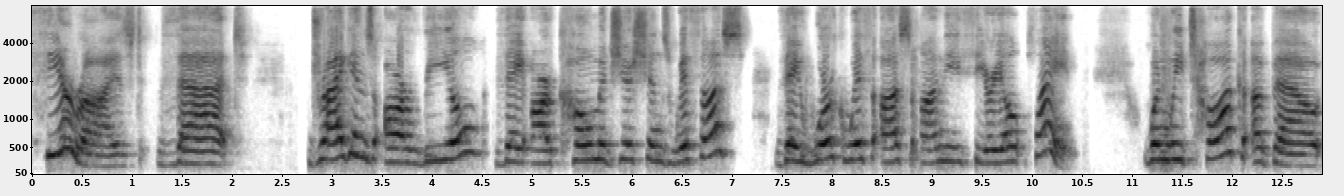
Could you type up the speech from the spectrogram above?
theorized that dragons are real. They are co magicians with us. They work with us on the ethereal plane. When we talk about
